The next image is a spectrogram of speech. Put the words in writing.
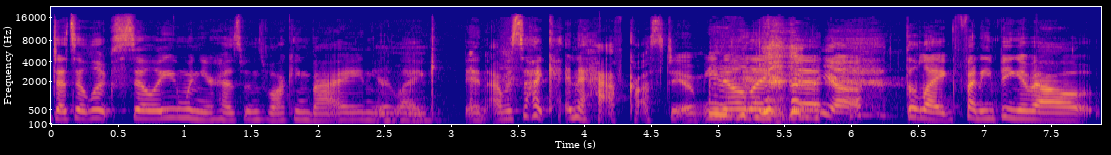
does it look silly when your husband's walking by and you're Mm-hmm. like, and I was like in a half costume, you know, like the, Yeah. the like funny thing about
